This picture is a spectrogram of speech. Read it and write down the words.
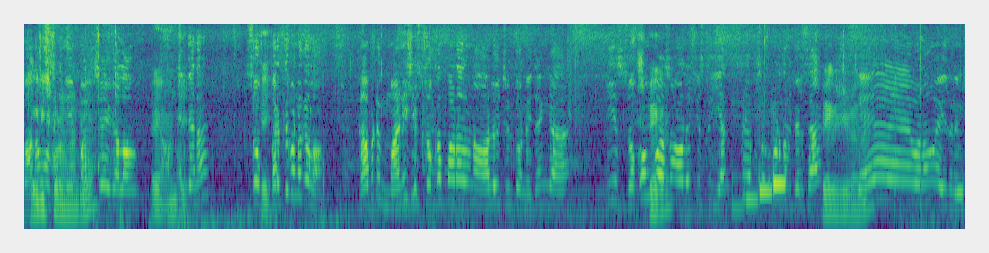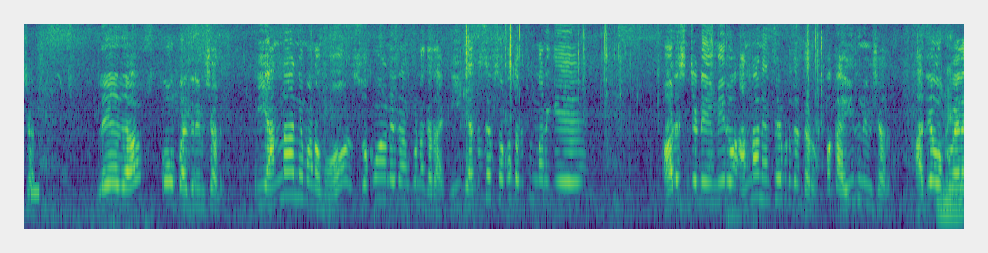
బలం వస్తుంది, పని చేయగలం. అంతేనా? సో బ్రతికుండగలం కాబట్టి మనిషి సుఖపడాలన్న ఆలోచనతో నిజంగా ఈ సుఖం కోసం ఆలోచిస్తూ ఎంతసేపు సుఖపడతాం తెలుసా? కేవలం ఐదు నిమిషాలు. లేదా ఓ పది నిమిషాలు. ఈ అన్నాన్ని మనము సుఖం అనేది అనుకున్నాం కదా. ఇది ఎంతసేపు సుఖం దొరుకుతుంది మనకి? ఆలోచించండి మీరు అన్నాన్ని ఎంతసేపు తింటారు? ఒక ఐదు నిమిషాలు. అదే ఒకవేళ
